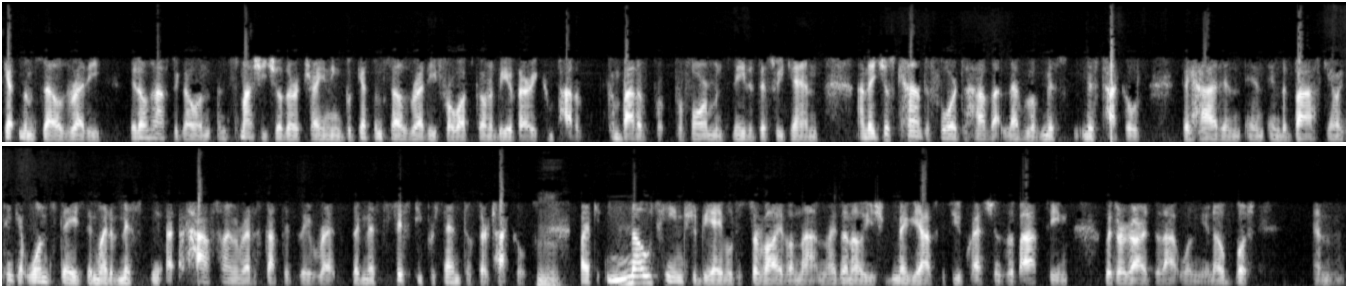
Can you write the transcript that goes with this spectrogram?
getting themselves ready. They don't have to go and, and smash each other at training, but get themselves ready for what's going to be a very combative, combative performance needed this weekend. And they just can't afford to have that level of miss, missed tackles they had in, in, in the Bath game. I think at one stage they might have missed at halftime. I read a stat that they read they missed fifty percent of their tackles. Mm. Like no team should be able to survive on that. And I don't know. You should maybe ask a few questions of the Bath team with regard to that one. You know, but um,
